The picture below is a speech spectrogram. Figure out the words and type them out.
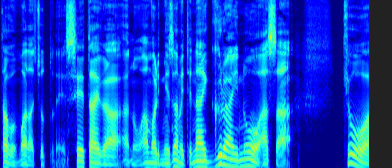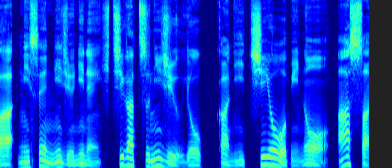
多分まだちょっとね、声帯があのあんまり目覚めてないぐらいの朝。今日は2022年7月24日日曜日の朝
